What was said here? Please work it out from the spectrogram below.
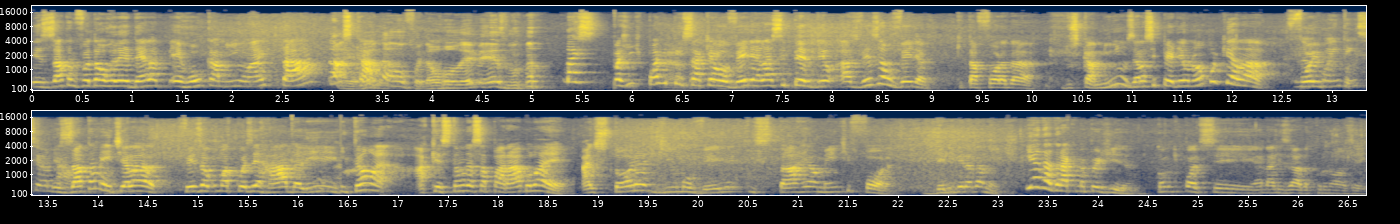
Exatamente, foi dar o rolê dela, errou o caminho lá e tá Ah, eu lascada. não, foi dar o rolê mesmo. Mas a gente pode pensar que a ovelha ela se perdeu. Às vezes a ovelha que tá fora da, dos caminhos, ela se perdeu não porque ela foi. Não foi intencional. Exatamente, ela fez alguma coisa errada ali. Então é, a questão dessa parábola é a história de uma ovelha que está realmente fora, deliberadamente. E a da dracma perdida? Como que pode ser analisada por nós aí?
